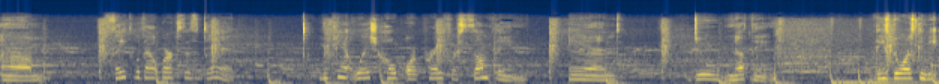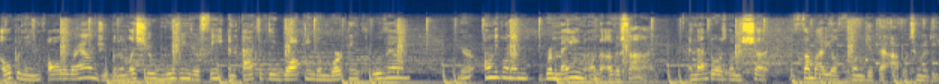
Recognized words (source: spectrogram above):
um, faith without works is dead. You can't wish, hope, or pray for something and do nothing. These doors can be opening all around you, but unless you're moving your feet and actively walking and working through them, you're only going to remain on the other side and that door is going to shut and somebody else is going to get that opportunity.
